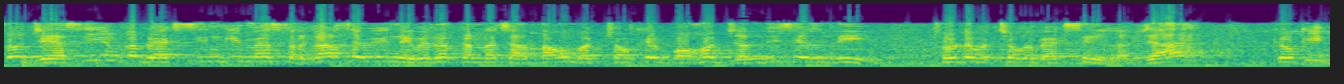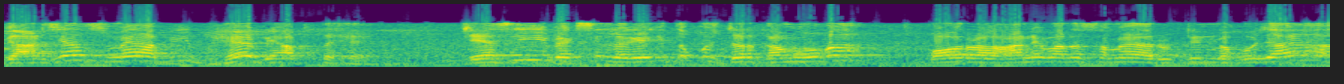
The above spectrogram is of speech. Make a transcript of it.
तो जैसे ही उनको वैक्सीन की मैं सरकार से भी निवेदन करना चाहता हूँ, बच्चों के बहुत जल्दी से जल्दी छोटे बच्चों को वैक्सीन लग जाए, क्योंकि गार्जियंस में अभी भय व्याप्त है। जैसे ही वैक्सीन लगेगी तो कुछ डर कम होगा और आने वाला समय रूटीन में हो जाएगा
